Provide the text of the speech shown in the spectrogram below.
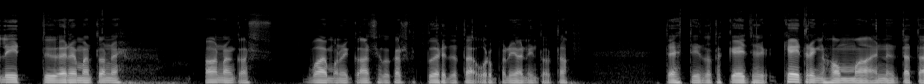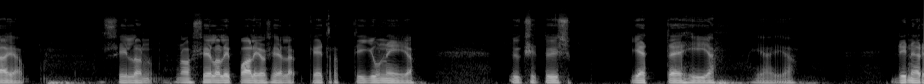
liittyy enemmän tuonne Annan kanssa, vaimoni kanssa, jonka kanssa pyöritetään Urbania, niin tota, tehtiin tota catering-hommaa ennen tätä ja silloin, no siellä oli paljon, siellä keitrattiin juniin ja yksityisjetteihin ja, ja, ja Dinner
